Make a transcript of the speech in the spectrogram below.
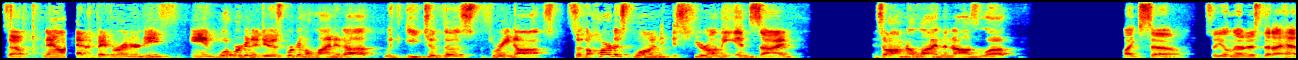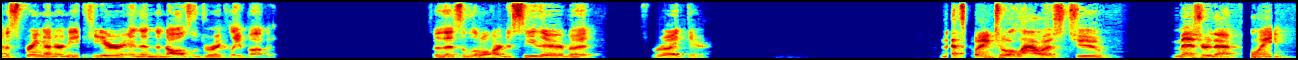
So now I have the paper underneath, and what we're going to do is we're going to line it up with each of those three knobs. So the hardest one is here on the inside, and so I'm going to line the nozzle up like so. So you'll notice that I have a spring underneath here and then the nozzle directly above it. So that's a little hard to see there, but it's right there. And that's going to allow us to measure that point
